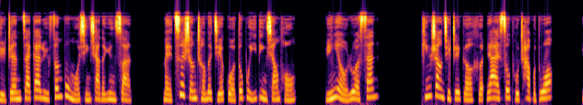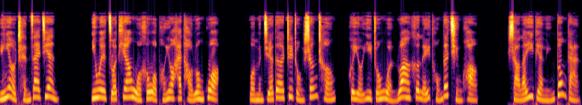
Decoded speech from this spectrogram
矩阵在概率分布模型下的运算。每次生成的结果都不一定相同。云有若三，听上去这个和 AI 搜图差不多。云有陈再见，因为昨天我和我朋友还讨论过，我们觉得这种生成会有一种紊乱和雷同的情况，少了一点灵动感。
